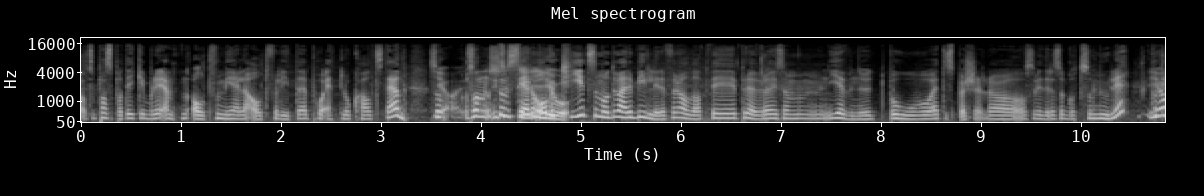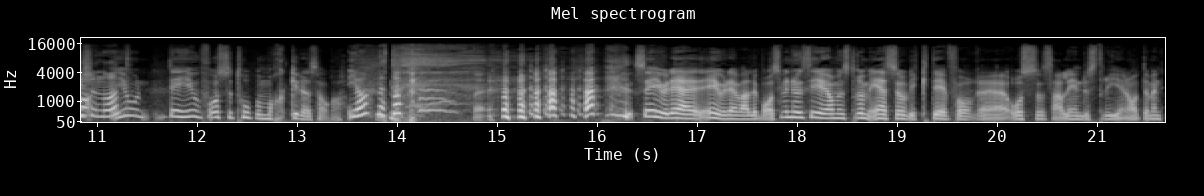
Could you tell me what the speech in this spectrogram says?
altså Passe på at det ikke blir enten altfor mye eller altfor lite på et lokalt sted. Så, ja, sånn, Hvis du ser det over tid, så må det være billigere for alle at vi prøver å liksom, jevne ut behov og etterspørsel og osv. Så, videre, så godt som mulig. Kan ja, jo, det er jo for oss å tro på markedet, Sara. Ja, nettopp. så er jo, det, er jo, det, veldig bra. Så vil jeg si ja, men Strøm er så viktig for uh, oss, og særlig industrien. Og alt det. Men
